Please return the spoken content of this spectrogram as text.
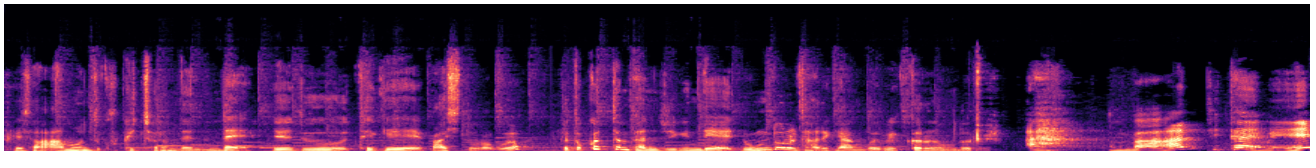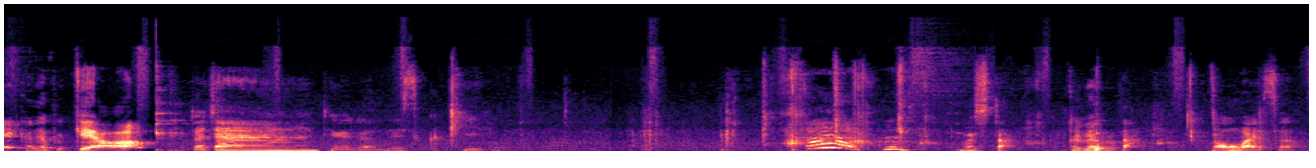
그래서 아몬드 쿠키처럼 됐는데 얘도 되게 맛있더라고요. 그러니까 똑같은 반죽인데 농도를 다르게 한 거예요. 밀가루 농도를. 아, 한번 티타임을 가져볼게요. 짜잔! 제가 만든 레이스 쿠키. 아, 음, 맛있다. 별배로다. 너무 맛있어요.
